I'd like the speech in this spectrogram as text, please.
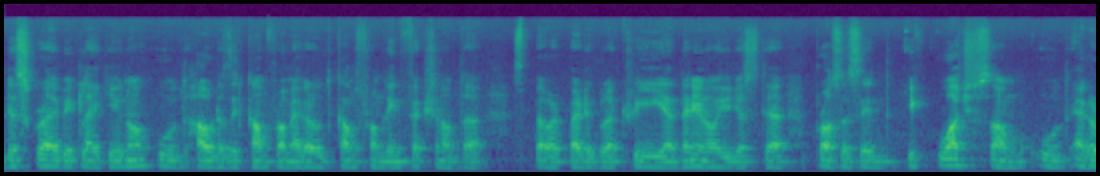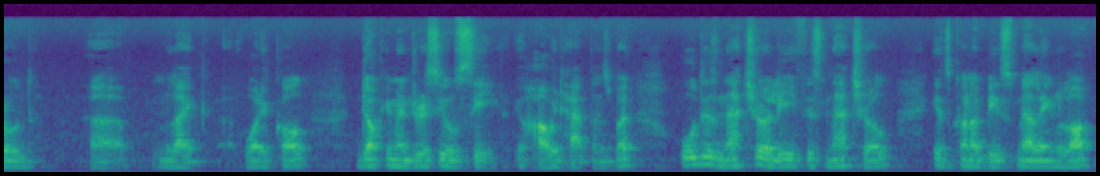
describe it like you know oud how does it come from agar oud comes from the infection of the particular tree and then you know you just uh, process it. If watch some oud agar oud uh, like what you call documentaries you'll see how it happens. But oud is naturally if it's natural it's gonna be smelling lot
